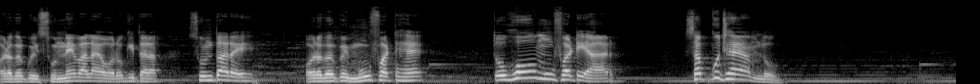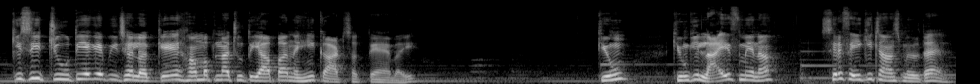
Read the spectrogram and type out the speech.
और अगर कोई सुनने वाला है औरों की तरह, सुनता रहे। और अगर कोई मुँह फट है तो हो मुँह फट यार। सब कुछ है हम लोग। किसी चूतिए के पीछे लग के हम अपना चुतियापा नहीं काट सकते हैं भाई। क्यों? क्योंकि लाइफ में ना, सिर्फ़ एक ही चांस मिलता है।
